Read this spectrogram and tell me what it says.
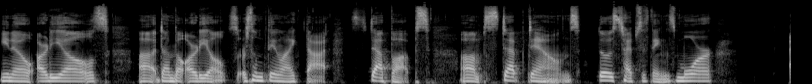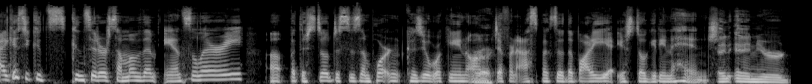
you know, RDLs, uh, dumbbell RDLs or something like that. Step ups, um, step downs, those types of things. More, I guess you could consider some of them ancillary, uh, but they're still just as important because you're working on Correct. different aspects of the body, yet you're still getting a hinge. And, and you're,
